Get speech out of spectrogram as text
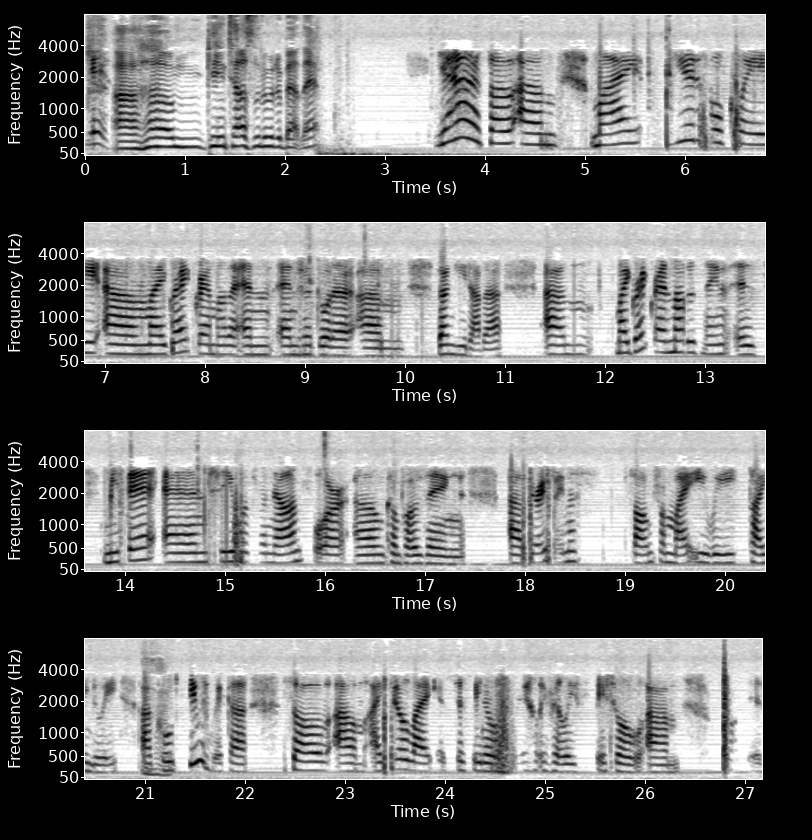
Yes. Uh, um, can you tell us a little bit about that? Yeah, so um, my beautiful queen, um, my great grandmother and, and her daughter, um, Dangi Dada, um, my great grandmother's name is Mite, and she was renowned for um, composing a very famous song from my iwi Tainui uh, Mhm. called. So um, I feel like it's just been a really, really special um, process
